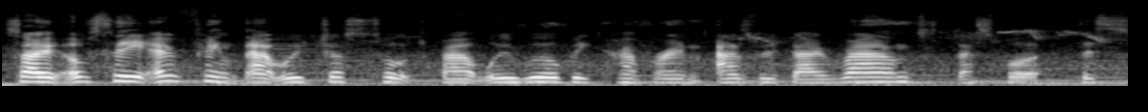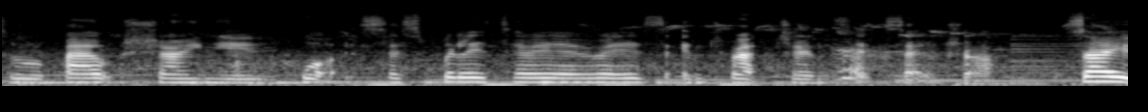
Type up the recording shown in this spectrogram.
So obviously everything that we've just talked about we will be covering as we go round. That's what this is all about, showing you what accessibility there is, interactions, etc. So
